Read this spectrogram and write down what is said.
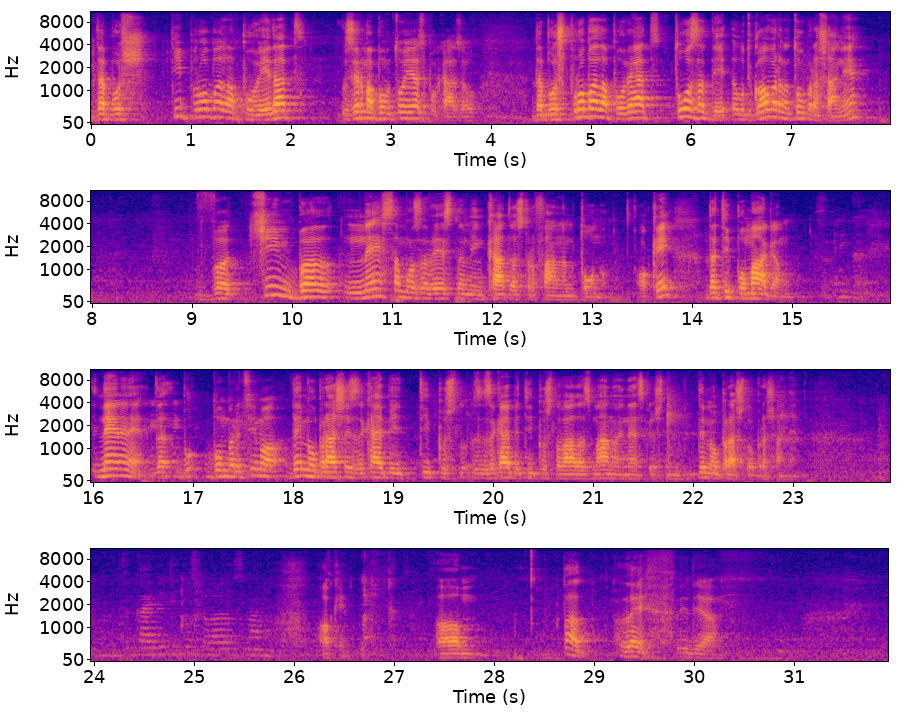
da boš ti probala povedati, oziroma bom to jaz pokazal, da boš probala povedati to odgovor na to vprašanje v čim bolj nesamozavestnem in katastrofalnem tonu. Okay? Da ti pomagam. Ne, ne, ne. Da bom recimo, da me vprašaj, zakaj bi, ti poslo, zakaj bi ti poslovala z mano in ne s kakšnim, da me vprašaj to vprašanje. Zakaj bi ti poslovala z mano? Okay. Um, pa, le, Lidija,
